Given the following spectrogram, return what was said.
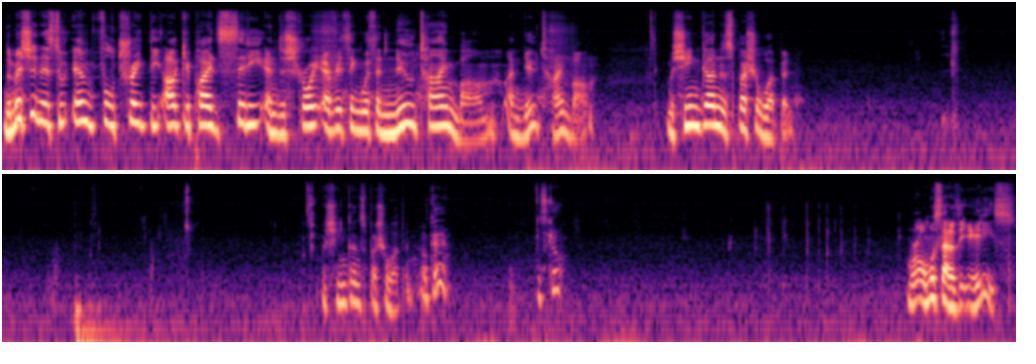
The mission is to infiltrate the occupied city and destroy everything with a new time bomb. A new time bomb. Machine gun and special weapon. Machine gun, special weapon. Okay. Let's go. We're almost out of the 80s.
